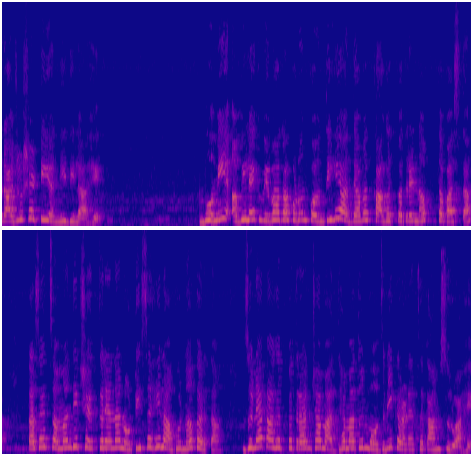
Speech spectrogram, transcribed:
राजू शेट्टी यांनी दिला आहे. भूमी अभिलेख विभागाकडून कोणतीही अद्ययावत कागदपत्रे न तपासता तसेच संबंधित शेतकऱ्यांना नोटीसही लागू न करता जुन्या कागदपत्रांच्या माध्यमातून मोजणी करण्याचं काम सुरू आहे.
